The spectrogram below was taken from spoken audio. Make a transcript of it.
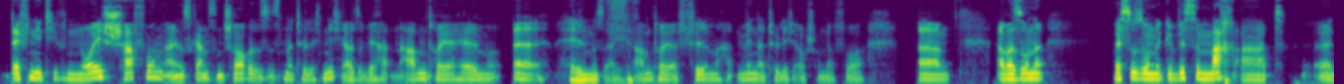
definitive Neuschaffung eines ganzen Genres ist es natürlich nicht. Also wir hatten Abenteuerhelme, äh, Helme sage ich, Abenteuerfilme hatten wir natürlich auch schon davor. Ähm, aber so eine, weißt du, so eine gewisse Machart, äh,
